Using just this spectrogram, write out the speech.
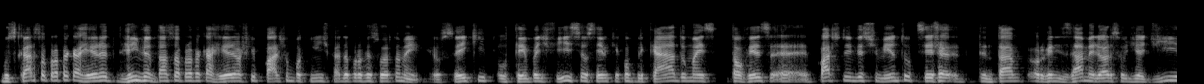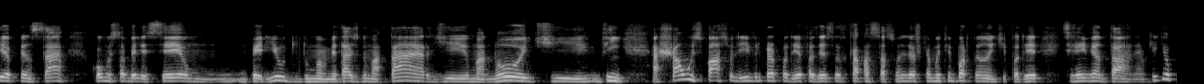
buscar sua própria carreira, reinventar sua própria carreira, acho que parte um pouquinho de cada professor também. Eu sei que o tempo é difícil, eu sei que é complicado, mas talvez é, parte do investimento seja tentar organizar melhor o seu dia a dia, pensar como estabelecer um, um período de uma metade de uma tarde, uma noite, enfim, achar um espaço livre para poder fazer essas capacitações, acho que é muito importante, poder se reinventar, né? O que, que eu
